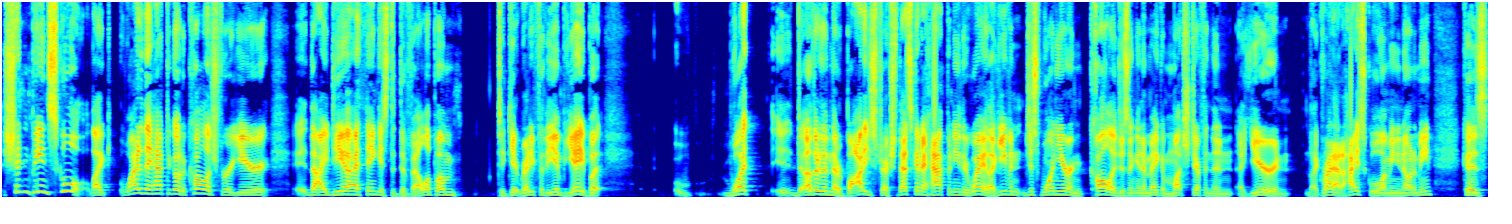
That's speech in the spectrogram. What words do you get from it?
shouldn't be in school. Like, why do they have to go to college for a year? The idea, I think, is to develop them to get ready for the NBA. But what other than their body structure, that's going to happen either way. Like even just one year in college isn't going to make them much different than a year and like right out of high school. I mean, you know what I mean? Because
